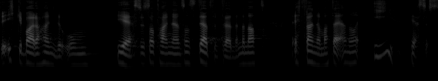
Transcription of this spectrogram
det ikke bare handler om Jesus, at han er en sånn stedfortredende, men at et eller annet om at det er noe i Jesus.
